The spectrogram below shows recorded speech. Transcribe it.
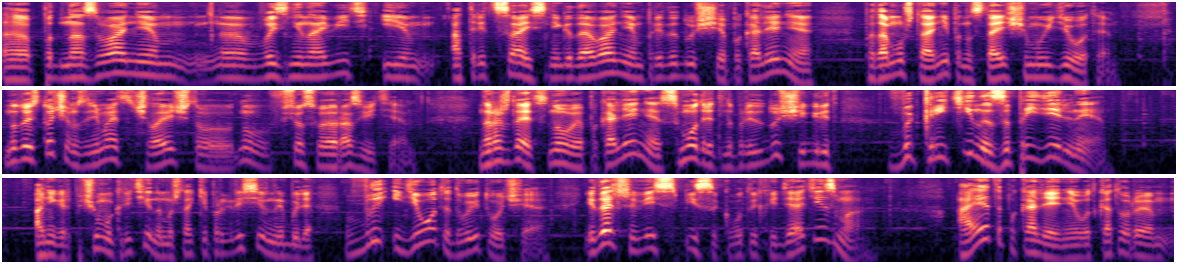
э, под названием э, «Возненавидь и отрицай с негодованием предыдущее поколение, потому что они по-настоящему идиоты». Ну, то есть то, чем занимается человечество, ну, все свое развитие. Нарождается новое поколение, смотрит на предыдущее и говорит, вы кретины запредельные. Они говорят, почему мы кретины? Мы же такие прогрессивные были. Вы идиоты, двоеточие. И дальше весь список вот их идиотизма. А это поколение, вот которое, м,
